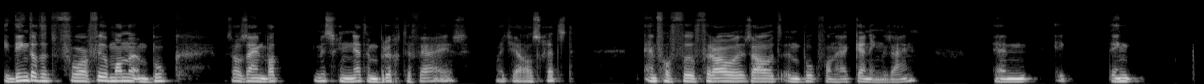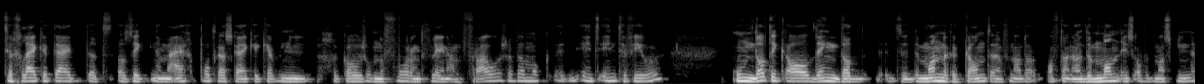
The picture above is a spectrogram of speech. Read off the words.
Ik denk dat het voor veel mannen een boek zal zijn wat misschien net een brug te ver is, wat je al schetst. En voor veel vrouwen zou het een boek van herkenning zijn. En ik denk tegelijkertijd dat als ik naar mijn eigen podcast kijk, ik heb nu gekozen om de voorrang te verlenen aan vrouwen zoveel mogelijk in te interviewen. Omdat ik al denk dat de, mannelijke kant, of, nou, of dat nou de man is of het masculine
